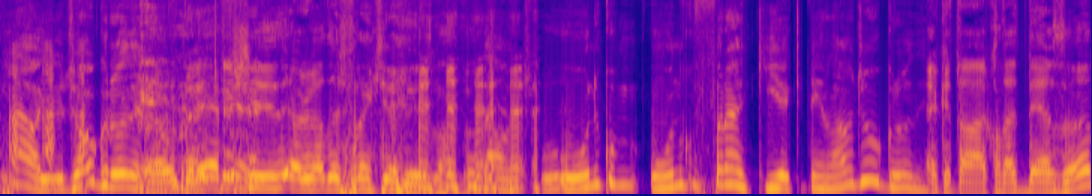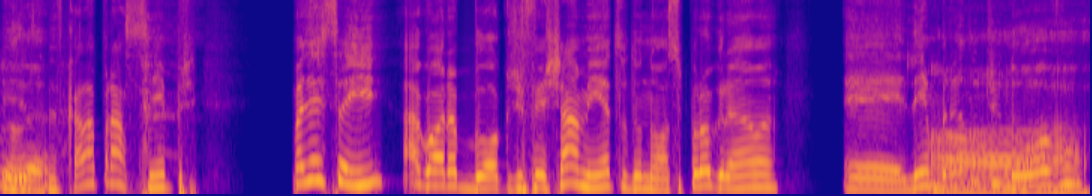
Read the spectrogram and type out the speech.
Não, e o Joe Gruden. É o draft, é o jogador de franquia deles, Lamba. Não, tipo, o único, o único franquia que tem lá é o Joe Gruden. É que tá lá com de 10 anos, Isso, né? vai ficar lá pra sempre. Mas é isso aí. Agora, bloco de fechamento do nosso programa. É, lembrando de Ah. novo,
